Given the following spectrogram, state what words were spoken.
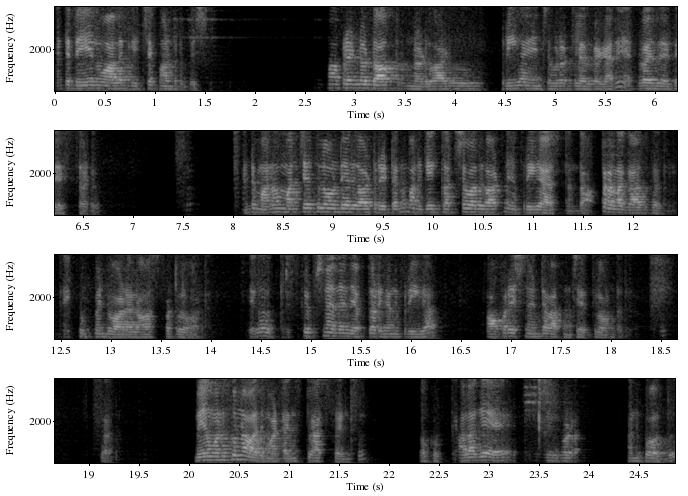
అంటే నేను వాళ్ళకి ఇచ్చే కాంట్రిబ్యూషన్ మా ఫ్రెండ్ డాక్టర్ ఉన్నాడు. వాడు ఫ్రీగా ఏం చూడట్లేదు కానీ అడ్వైజ్ అయితే ఇస్తాడు. సో అంటే మనం మన చేతిలో ఉండేది కాబట్టి రిటర్న్ మనకి ఏం ఖర్చు అవ్వదు కాబట్టి నేను ఫ్రీగా వేస్తున్నాను డాక్టర్ అలా కాదు కదా. ఎక్విప్మెంట్ వాడాలి హాస్పిటల్ వాడాలి. ఏదో ప్రిస్క్రిప్షన్ ఏదైనా చెప్తాడు కానీ ఫ్రీగా ఆపరేషన్ అంటే అతని చేతిలో ఉంటుంది సో మేము అనుకున్నాం అది మా టెన్త్ క్లాస్ ఫ్రెండ్స్ ఒక అలాగే మీరు కూడా అనుకోవద్దు.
